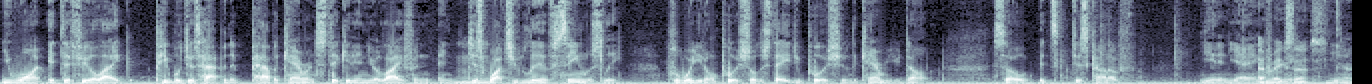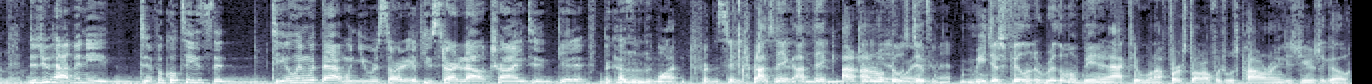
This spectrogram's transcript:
you want it to feel like people just happen to have a camera and stick it in your life and, and Mm-hmm. just watch you live seamlessly, so where you don't push. So the stage you push, and the camera you don't. So it's just kind of yin and yang. That makes me. sense. You know what I mean? Did you have any difficulties in dealing with that when you were started? If you started out trying to get it because of the want for the stage Mm. I think I think I, I don't know if it was more diff- me just feeling the rhythm of being an actor when I first started off, which was Power Rangers years ago.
